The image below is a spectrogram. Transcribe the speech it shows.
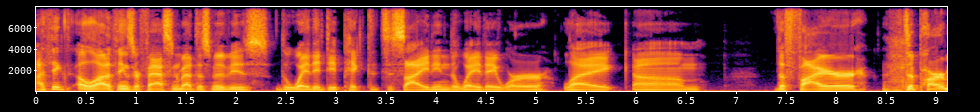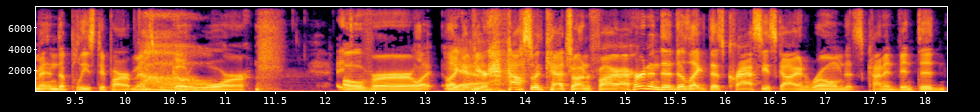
I think a lot of things are fascinating about this movie is the way they depicted society and the way they were. Like um, the fire department and the police departments would go to Oh. war over like like if your house would catch on fire. I heard in did there's like this Crassus guy in Rome that's kind of invented.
